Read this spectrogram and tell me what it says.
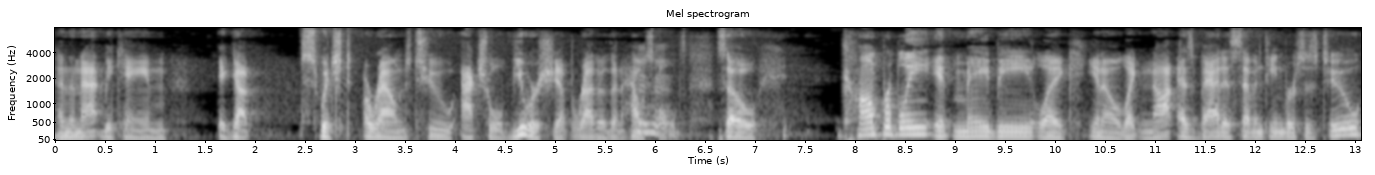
and then that became it got switched around to actual viewership rather than households so comparably it may be like you know like not as bad as 17 versus 2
